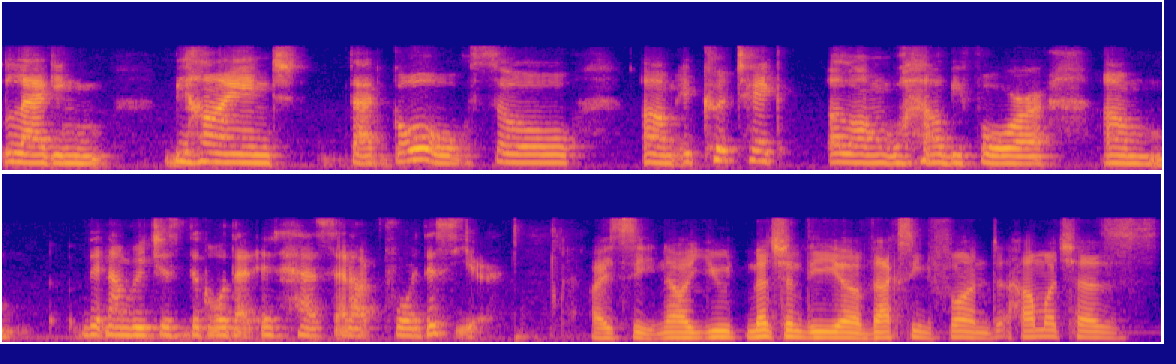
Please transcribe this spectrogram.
lagging behind that goal. So um, it could take a long while before um, Vietnam reaches the goal that it has set out for this year. I see. Now you mentioned the uh, vaccine fund. How much has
